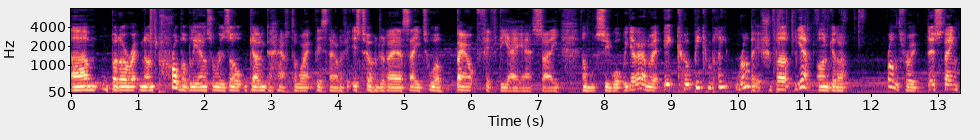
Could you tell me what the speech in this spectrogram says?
Um, but I reckon I'm probably, as a result, going to have to whack this down if it is 200 ASA to about 50 ASA. And we'll see what we get out of it. It could be complete rubbish. But yeah, I'm going to run through this thing,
